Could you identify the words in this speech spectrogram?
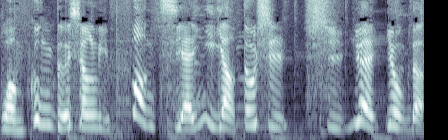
往功德箱里放钱一样，都是许愿用的”。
